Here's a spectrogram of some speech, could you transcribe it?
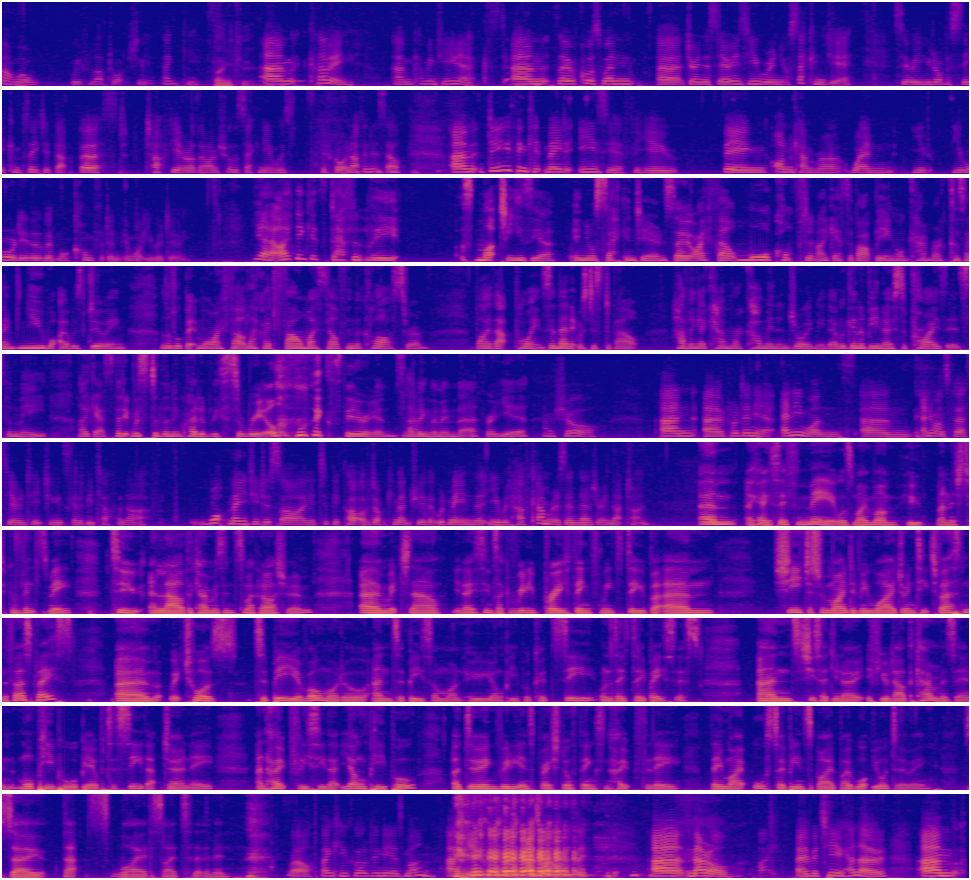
Oh, well, we've loved watching it. Thank you. Thank you. Um, Chloe, I'm coming to you next. Um, so, of course, when uh, during the series you were in your second year, so you'd obviously completed that first tough year, although I'm sure the second year was difficult enough in itself. Um, do you think it made it easier for you being on camera when you you were already a little bit more confident in what you were doing? Yeah, I think it's definitely much easier in your second year, and so I felt more confident, I guess, about being on camera because I knew what I was doing a little bit more. I felt like I'd found myself in the classroom by that point, and then it was just about having a camera come in and join me. There were going to be no surprises for me, I guess, but it was still an incredibly surreal experience Yeah. having them in there for a year. I'm sure. And uh, Claudenia, anyone's um, anyone's first year in teaching is going to be tough enough. What made you decide to be part of a documentary that would mean that you would have cameras in there during that time? Um, okay, so for me, it was my mum who managed to convince me to allow the cameras into my classroom, um, which now, you know, seems like a really brave thing for me to do. But um, she just reminded me why I joined Teach First in the first place, um, which was to be a role model and to be someone who young people could see on a day to day basis. And she said, you know, if you allow the cameras in, more people will be able to see that journey and hopefully see that young people are doing really inspirational things and hopefully they might also be inspired by what you're doing. So that's why I decided to let them in. Well, thank you, Claudenia's mum, and you as, well, obviously. Uh, Meryl, over to you. Hello. Um,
